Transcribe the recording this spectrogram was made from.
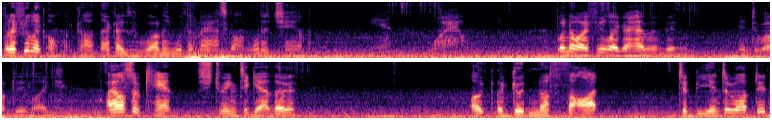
But I feel like, oh my god, that guy's running with a mask on. What a champ. Yeah. Wow. But no, I feel like I haven't been interrupted. Like, I also can't string together a, a good enough thought to be interrupted.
